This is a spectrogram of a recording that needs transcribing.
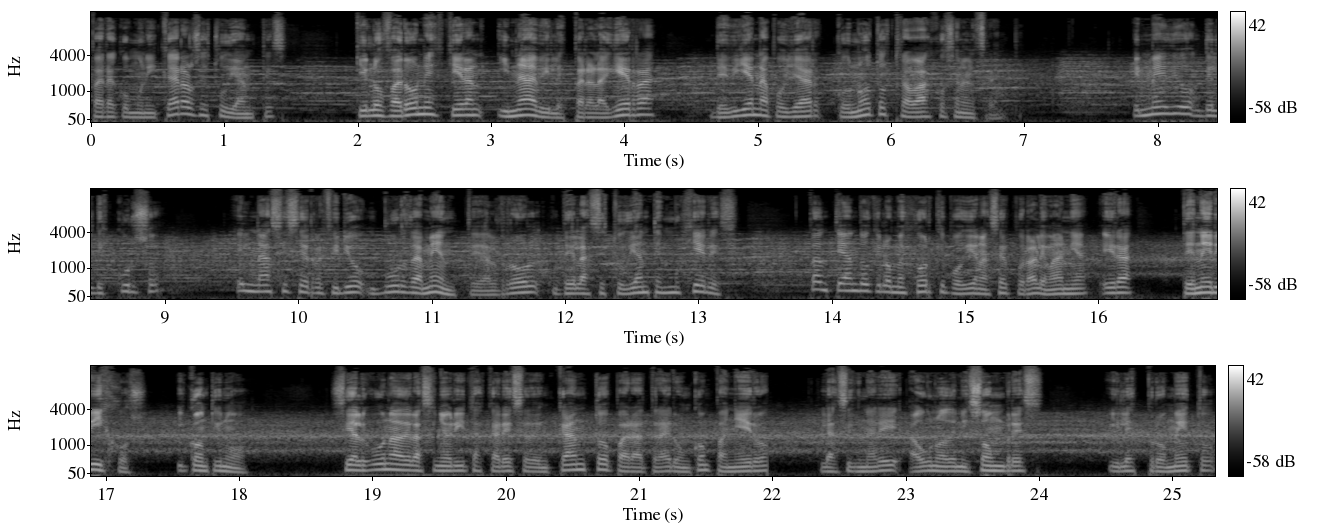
para comunicar a los estudiantes que los varones que eran inhábiles para la guerra debían apoyar con otros trabajos en el frente. En medio del discurso, el nazi se refirió burdamente al rol de las estudiantes mujeres, planteando que lo mejor que podían hacer por Alemania era tener hijos, y continuó, si alguna de las señoritas carece de encanto para atraer un compañero, le asignaré a uno de mis hombres y les prometo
